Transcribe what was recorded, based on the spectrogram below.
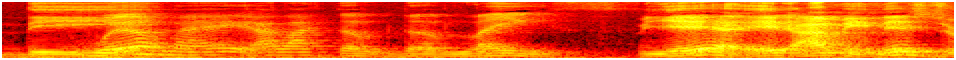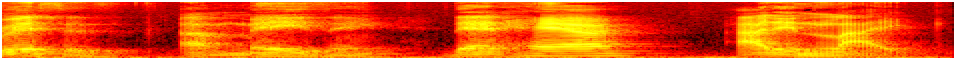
the Well made. I like the the lace. Yeah, it, I mean, this dress is amazing. That hair, I didn't like.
